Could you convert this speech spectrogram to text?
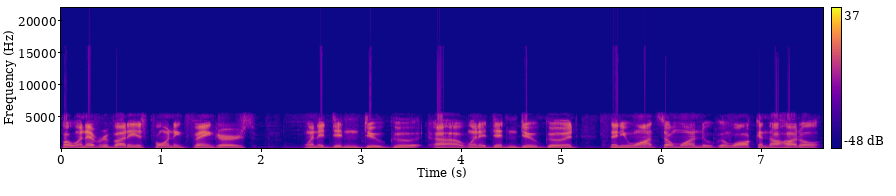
but when everybody is pointing fingers, when it didn't do good, uh, when it didn't do good, then you want someone who can walk in the huddle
